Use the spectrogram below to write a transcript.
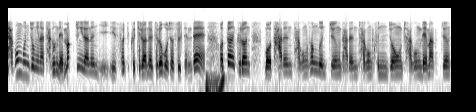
자궁 근종이나 자궁 내막증이라는 이- 이 서- 그 질환을 들어보셨을 텐데 어 떠한 그런 뭐 다른 자궁 성근증, 다른 자궁 근종, 자궁 내막증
